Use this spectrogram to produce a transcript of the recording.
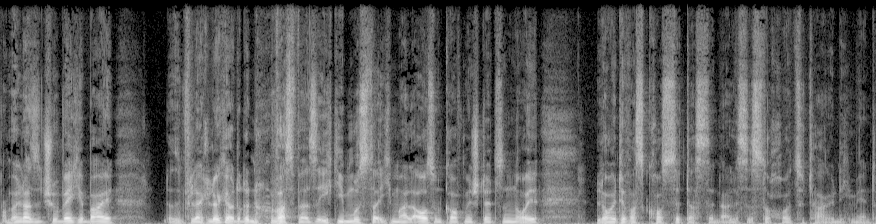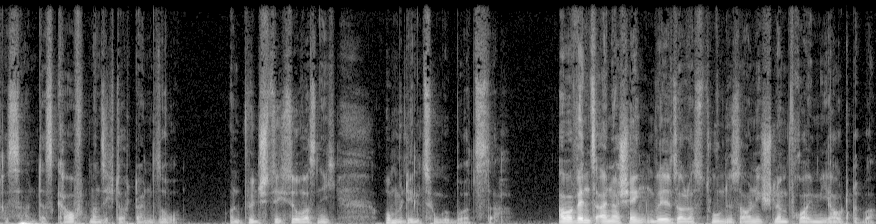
weil da sind schon welche bei, da sind vielleicht Löcher drin oder was weiß ich, die muster ich mal aus und kaufe mir stattdessen neue. Leute, was kostet das denn alles? Ist doch heutzutage nicht mehr interessant. Das kauft man sich doch dann so und wünscht sich sowas nicht unbedingt zum Geburtstag. Aber wenn es einer schenken will, soll das tun, ist auch nicht schlimm, freue ich mich auch drüber.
